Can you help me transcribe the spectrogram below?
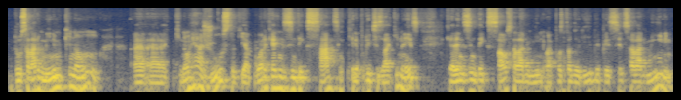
do salário mínimo que não, é, é, que não reajusta, que agora querem desindexar, sem querer politizar aqui, não Querem desindexar o salário mínimo, a aposentadoria, o BPC do salário mínimo,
